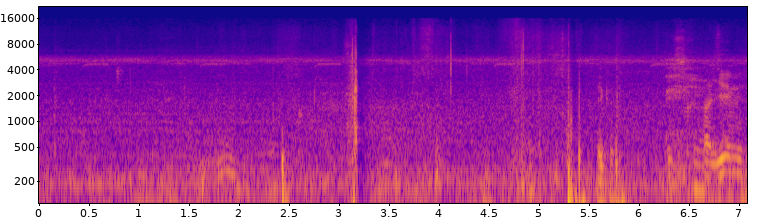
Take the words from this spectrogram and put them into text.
Hayim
